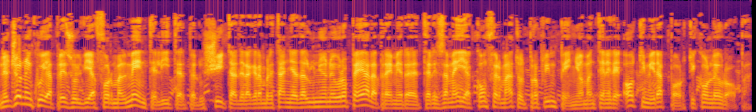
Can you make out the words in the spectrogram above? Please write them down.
Nel giorno in cui ha preso il via formalmente l'iter per l'uscita della Gran Bretagna dall'Unione Europea, la Premier Theresa May ha confermato il proprio impegno a mantenere ottimi rapporti con l'Europa.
